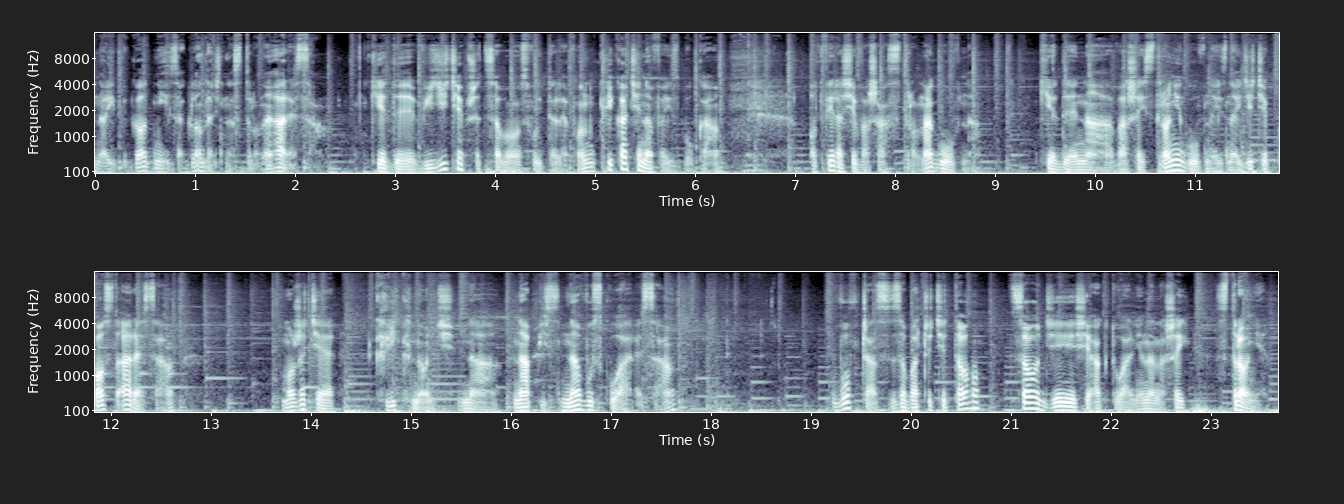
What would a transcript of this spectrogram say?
najwygodniej zaglądać na stronę Aresa. Kiedy widzicie przed sobą swój telefon, klikacie na Facebooka, otwiera się wasza strona główna. Kiedy na waszej stronie głównej znajdziecie post Aresa, możecie kliknąć na napis na wózku Aresa. Wówczas zobaczycie to, co dzieje się aktualnie na naszej stronie.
